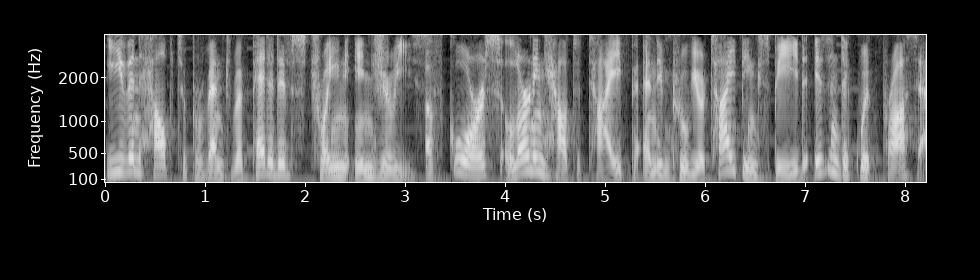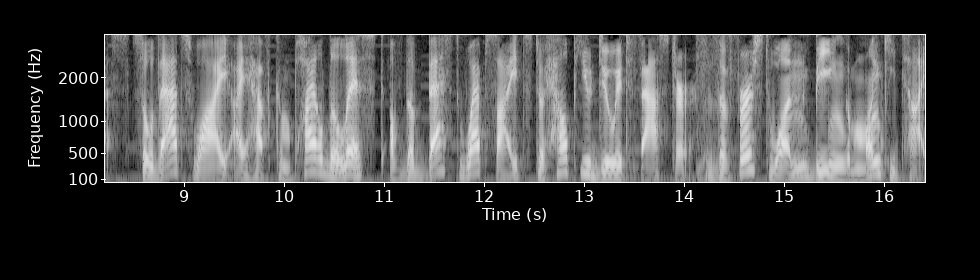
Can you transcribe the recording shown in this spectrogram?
even help to prevent repetitive strain injuries. Of course, learning how to type and improve your typing speed isn't a quick process, so that's why I have compiled a list of the best websites to help you do it faster. The first one being Monkey Type,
